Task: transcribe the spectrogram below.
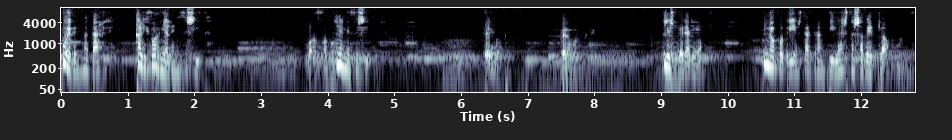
Pueden matarle. California le necesita. Por favor. Le necesito. Tengo que. Pero volveré. Le esperaré aquí. No podría estar tranquila hasta saber qué ha ocurrido.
